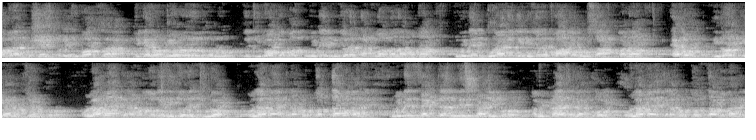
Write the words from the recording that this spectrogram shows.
আমরা বিশেষ করে যুবক যারা এখানে আমি অনুরোধ করব যে যুবক এবং তুমি নিজের তাকমা বালা বানাও তুমি যে গুণা থেকে নিজের পাক এবং সাফ বানাও, এবং দিনের জ্ঞান অর্জন করো। ওলামা এখানে আমার তোকে নিজের জুড়ো ওলামা একরামর তত্ত্বাবধানে তুমি যে চারটা জিনিস স্টাডি করো। আমি প্রায় জায়গা কই, ওলামা একরামর তত্ত্বাবধানে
